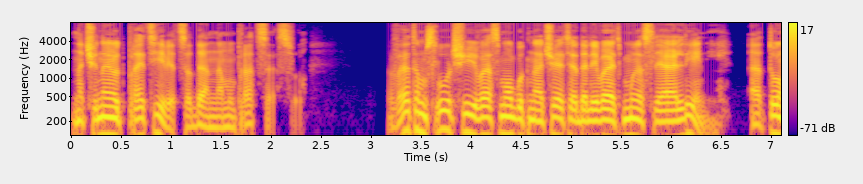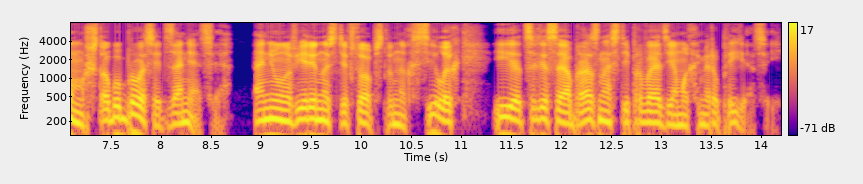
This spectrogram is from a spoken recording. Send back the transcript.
начинают противиться данному процессу. В этом случае вас могут начать одолевать мысли о лени, о том, чтобы бросить занятия, о неуверенности в собственных силах и целесообразности проводимых мероприятий.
